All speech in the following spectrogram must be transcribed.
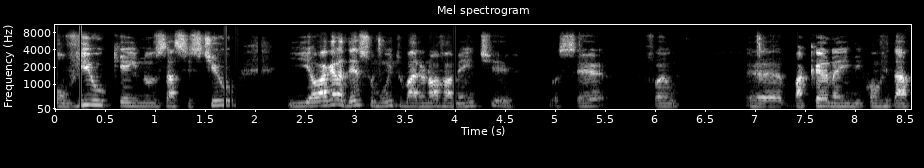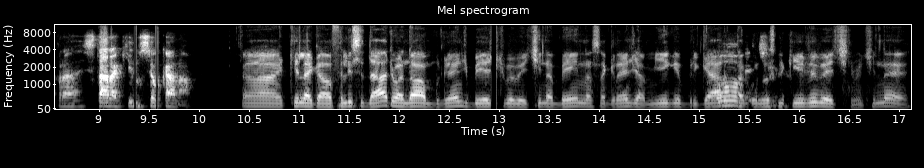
ouviu, quem nos assistiu. E eu agradeço muito, Mário, novamente. Você foi é, bacana aí me convidar para estar aqui no seu canal. Ah, que legal. Felicidade, mandar um grande beijo aqui pra Betina Bem, nossa grande amiga. Obrigado por estar conosco aqui, viu, Betina? Betina é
